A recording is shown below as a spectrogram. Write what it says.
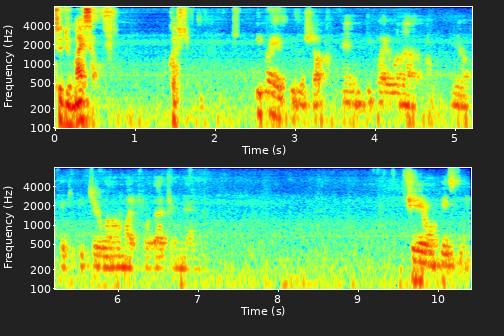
to do myself. Question? if I have pizza shop and if I wanna, you know, take a picture of one of my product and then share on Facebook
